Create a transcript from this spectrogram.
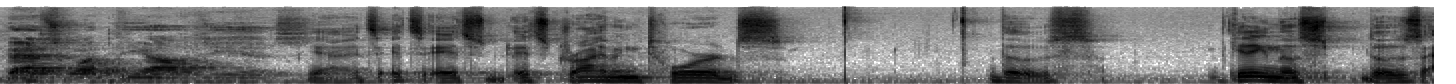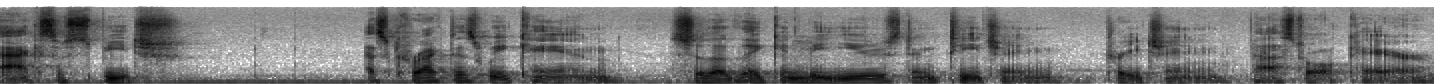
that's what theology is. Yeah, it's it's it's it's driving towards those, getting those, those acts of speech as correct as we can so that they can be used in teaching, preaching, pastoral care,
